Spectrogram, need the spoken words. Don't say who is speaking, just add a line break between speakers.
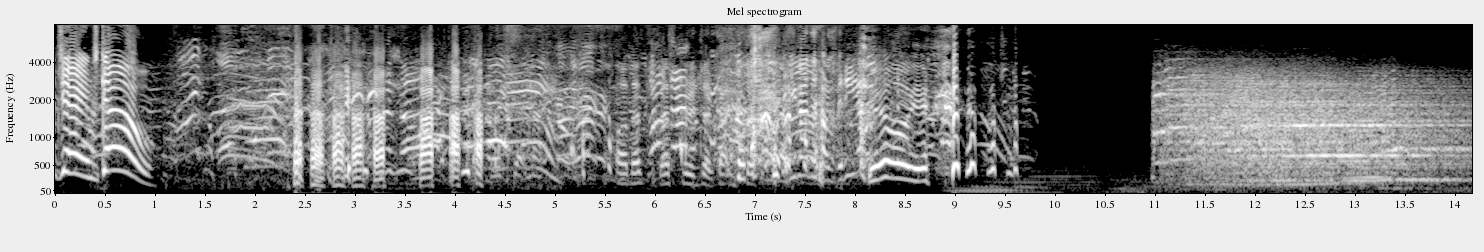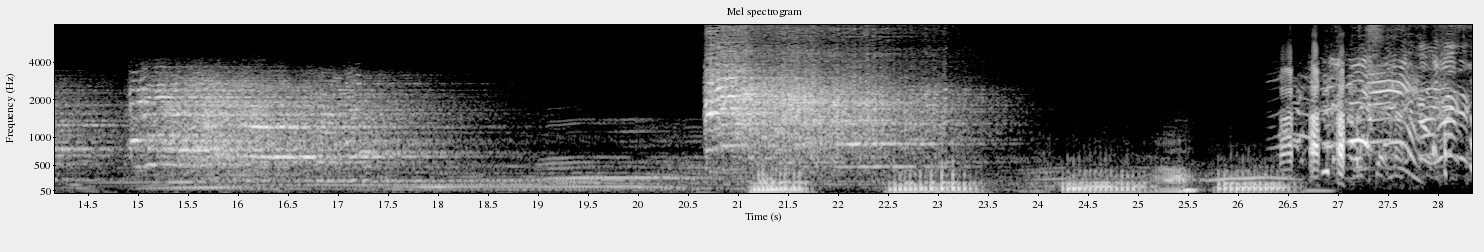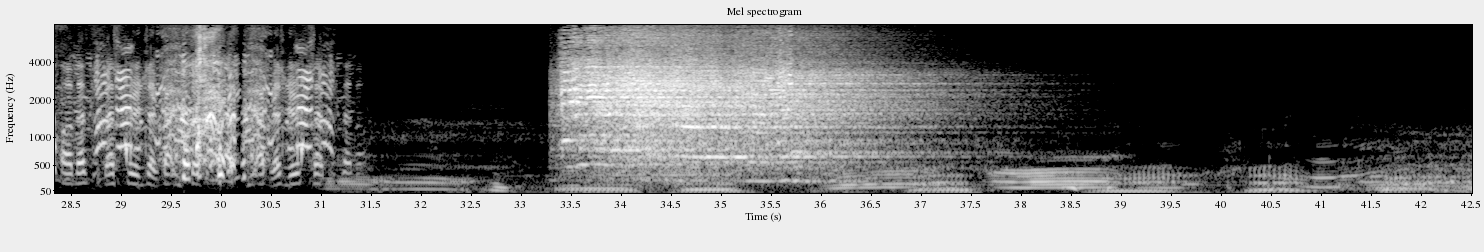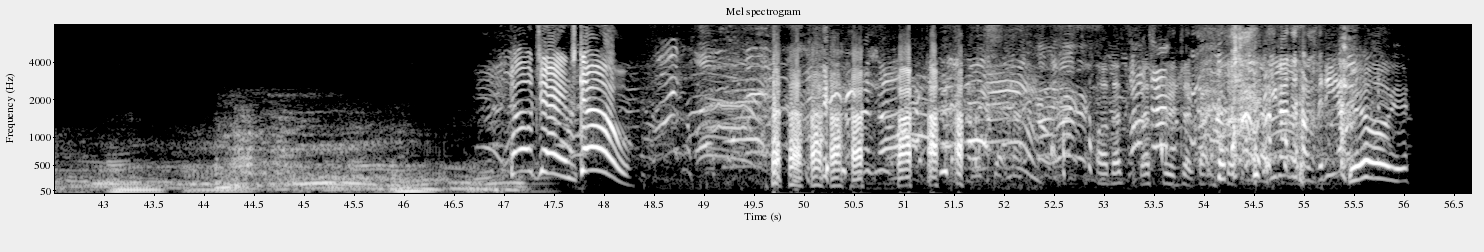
Go, James, go!
oh, that's that's pretty good.
You got that on video?
Oh yeah. oh, that's that's pretty good. That's good.
Go, James, go!
oh, that's that's pretty good.
You got that on video?
Oh yeah.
